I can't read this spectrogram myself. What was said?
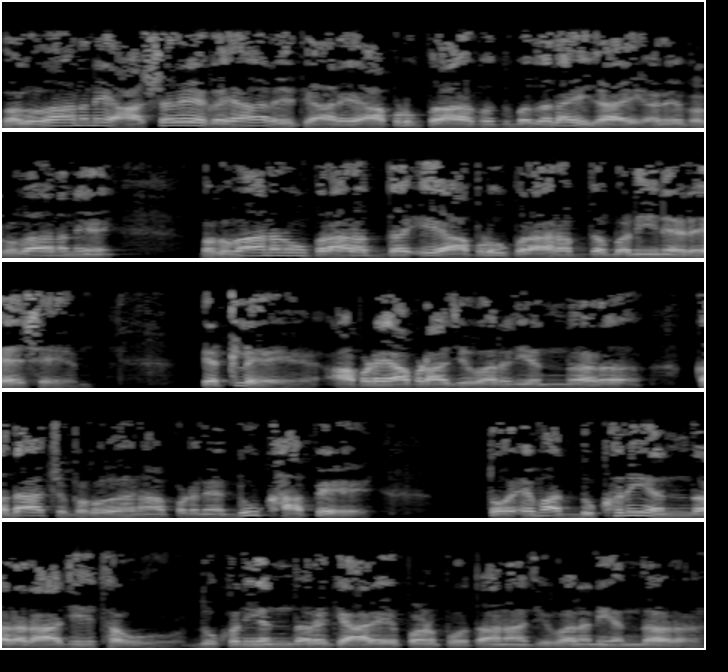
ભગવાનને આશરે ગયા ને ત્યારે આપણું પ્રારબ્ધ બદલાઈ જાય અને ભગવાનને, ભગવાનનું પ્રારબ્ધ એ આપણું પ્રારબ્ધ બનીને રહે છે એટલે આપણે આપણા જીવનની અંદર કદાચ ભગવાન આપણને દુઃખ આપે તો એમાં દુઃખની અંદર રાજી થવું, દુઃખની અંદર ક્યારેય પણ પોતાના જીવનની અંદર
